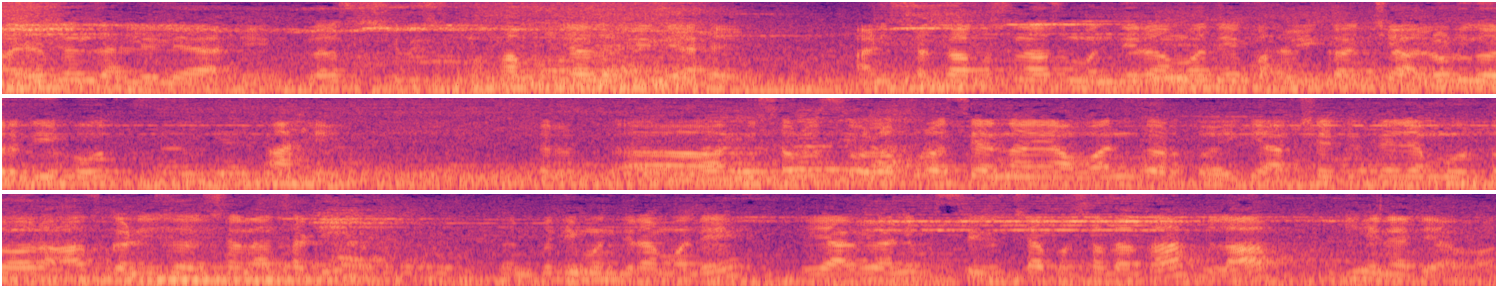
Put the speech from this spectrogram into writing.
आयोजन झालेले आहे. प्लस श्री महापूजा झालेली आहे. आणि सकाळपासून आज मंदिरामध्ये भाविकांची अलोट गर्दी होत आहे. तर आम्ही सर्व सोलापूरवासियांना हे आवाहन करतोय की अक्षय तृतीयेच्या मुहूर्तावर आज गणेश दर्शनासाठी गणपती मंदिरामध्ये यावे आणि श्रीच्या प्रसादाचा लाभ घेण्यात यावा.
